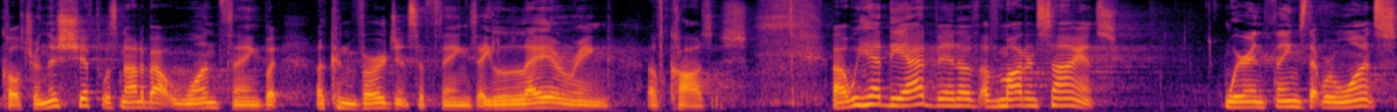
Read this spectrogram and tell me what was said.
culture. And this shift was not about one thing, but a convergence of things, a layering of causes. Uh, we had the advent of, of modern science, wherein things that were once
